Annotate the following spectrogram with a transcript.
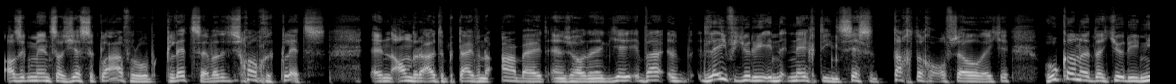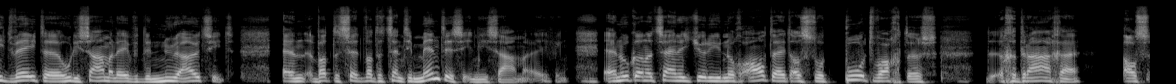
Als ik mensen als Jesse Klaver hoor kletsen, want het is gewoon geklets. En anderen uit de Partij van de Arbeid en zo. Dan denk ik, je, waar, eh, leven jullie in 1986 of zo, weet je? Hoe kan het dat jullie niet weten hoe die samenleving er nu uitziet? En wat, wat het sentiment is in die samenleving? En hoe kan het zijn dat jullie nog altijd als soort poortwachters eh, gedragen als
